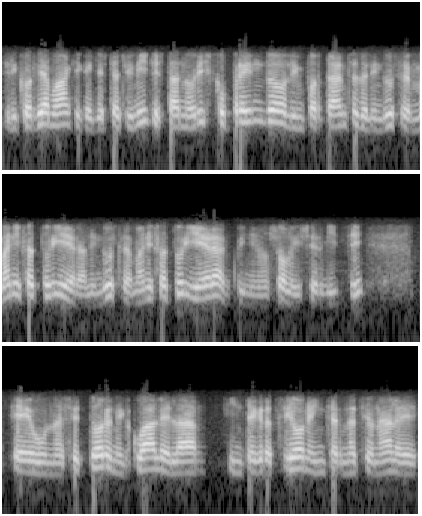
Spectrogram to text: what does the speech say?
Ricordiamo anche che gli Stati Uniti stanno riscoprendo l'importanza dell'industria manifatturiera. L'industria manifatturiera, quindi non solo i servizi, è un settore nel quale la integrazione internazionale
